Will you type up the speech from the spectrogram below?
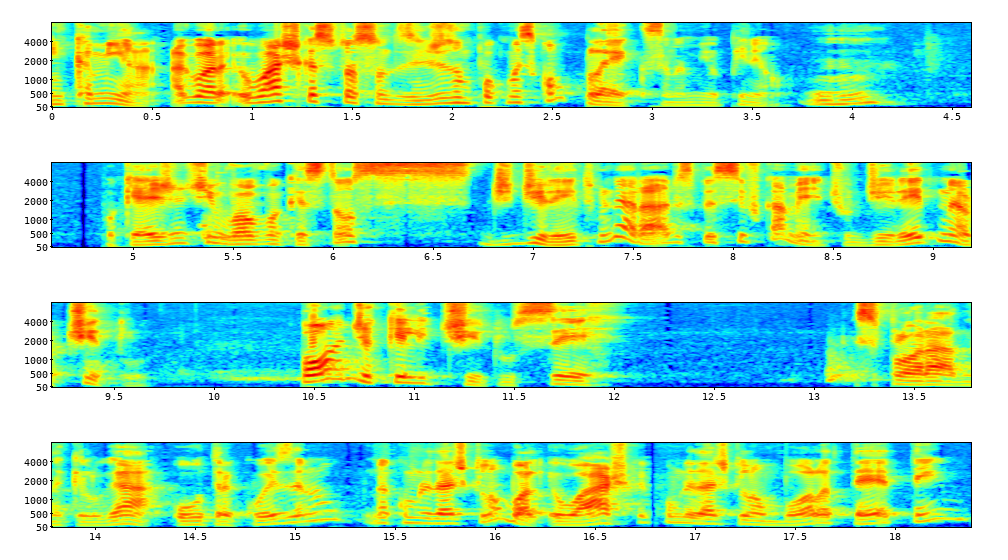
encaminhar. Agora, eu acho que a situação dos indígenas é um pouco mais complexa, na minha opinião. Uhum. Porque aí a gente envolve uma questão de direito minerário especificamente. O direito não é o título. Pode aquele título ser explorado naquele lugar? Outra coisa é na comunidade quilombola. Eu acho que a comunidade quilombola até tem.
